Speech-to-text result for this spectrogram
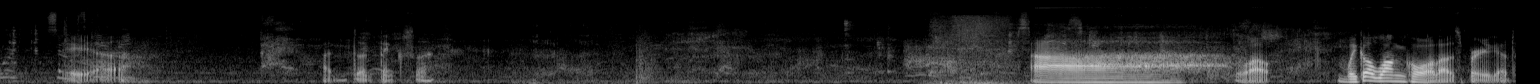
Or so Yeah. I don't think so. Ah, well, we got one core. was pretty good.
